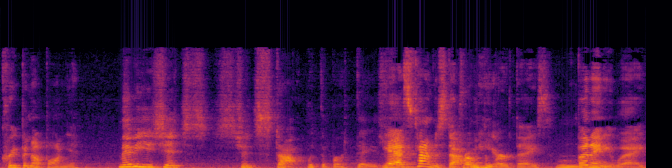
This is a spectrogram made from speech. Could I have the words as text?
creeping up on you? Maybe you should should stop with the birthdays. Yeah, it's time to stop From with the here. birthdays. Mhm. But anyway,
